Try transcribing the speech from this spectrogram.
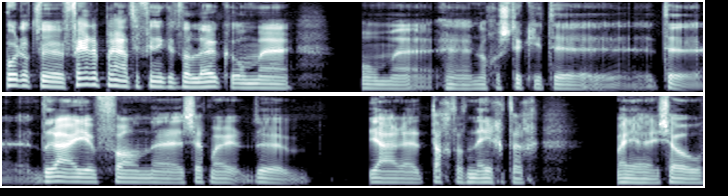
Voordat we verder praten, vind ik het wel leuk om om uh, uh, nog een stukje te, te draaien van zeg maar de jaren 80, 90, waar jij zo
